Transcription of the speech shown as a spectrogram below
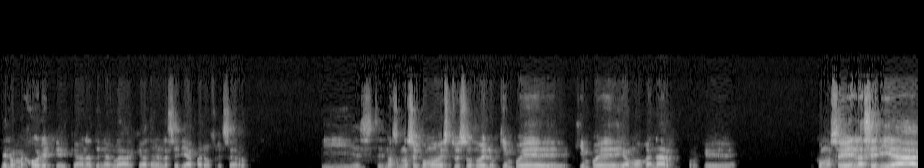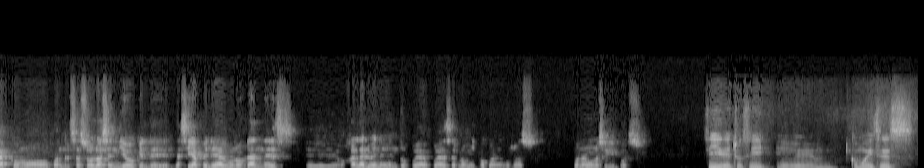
de los mejores que, que van a tener la, que va a tener la Serie A para ofrecer y este, no, no, sé cómo ves tú esos duelos, quién puede, quién puede, digamos, ganar, porque como se ve en la serie como cuando el Sassuolo ascendió, que le, hacía pelea a algunos grandes, eh, ojalá el Benevento pueda, pueda hacer lo mismo con algunos, con algunos equipos. Sí, de hecho sí. Eh, como dices,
